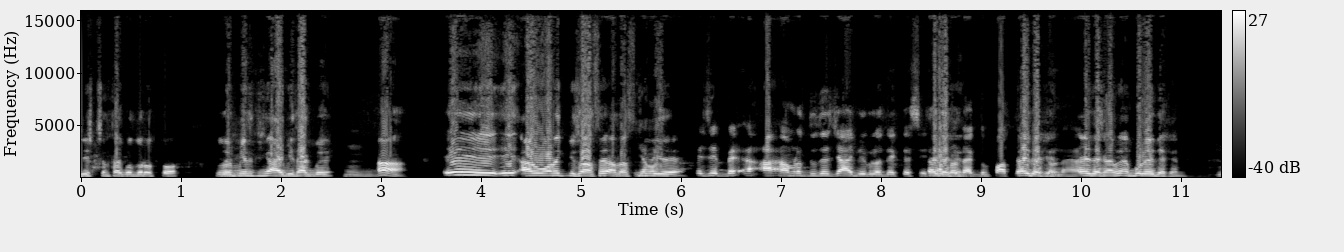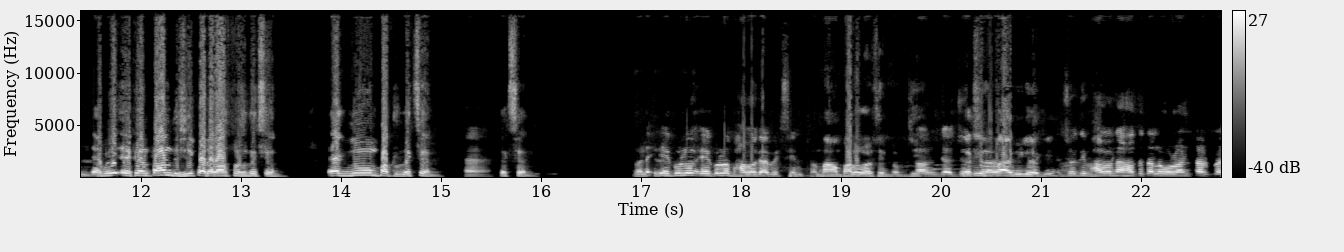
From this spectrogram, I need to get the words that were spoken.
ডিস্টেন্স থাকবে দূরত্ব। দুধের। মিল্কিং আইবি থাকবে। হ্যাঁ এই আরও অনেক কিছু আছে আদার্স মিলিয়ে। এই যে আমরা দুধের যে আইবি গুলো দেখতেছি দেখেন। একদম পাতলা দেখেন। হ্যাঁ। এই দেখেন আমি বলেই দেখেন। আমি এখানে টান দিছি কয়টা বাস দেখছেন? একদম পাতলা দেখছেন? হ্যাঁ। দেখছেন? মানে এগুলো এগুলো ভালো গাভীর সিমটম ভালো জি। যদি যদি না হতো তাহলে ওলানটার বা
